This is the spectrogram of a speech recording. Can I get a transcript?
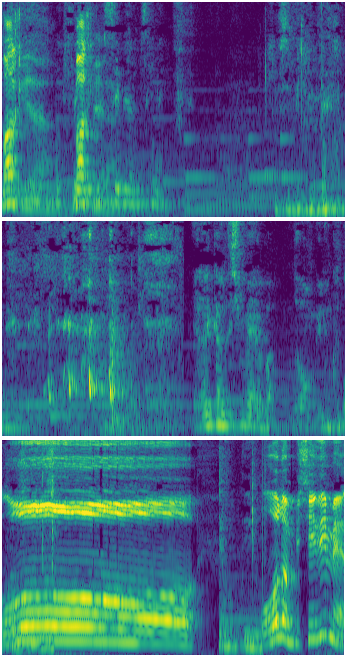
Bak ya. Bak ya. Seviyorum seni. Kimse bilmiyor ama. Eray kardeşim merhaba. Doğum günün kutlu Oo. Oğlum bir şey diyeyim mi?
